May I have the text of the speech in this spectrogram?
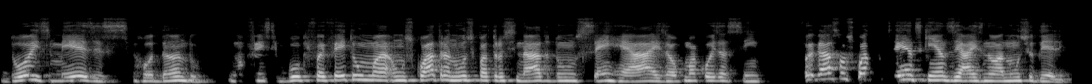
dois meses rodando no Facebook, foi feito uma, uns quatro anúncios patrocinados de uns 100 reais, alguma coisa assim. Foi gasto uns 400, 500 reais no anúncio dele.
